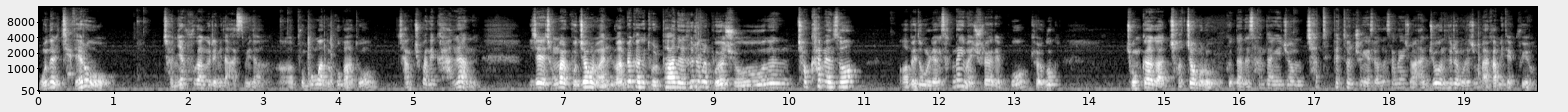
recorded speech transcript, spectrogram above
오늘 제대로 전략 후강 흐름이 나왔습니다. 어, 분봉만 놓고 봐도 장 초반에 강한 이제 정말 고점을 완, 완벽하게 돌파하는 흐름을 보여주는 척하면서 어, 매도 물량이 상당히 많이 출하가 됐고 결국 종가가 저점으로 끝나는 상당히 좀 차트 패턴 중에서는 상당히 좀 안 좋은 흐름으로 좀 마감이 됐고요.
